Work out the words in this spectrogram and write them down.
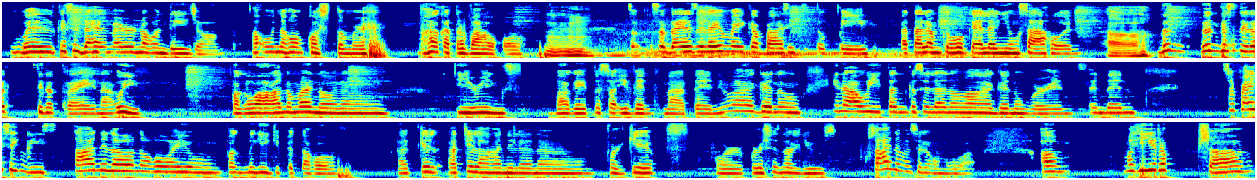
Well, kasi dahil meron akong day job, ang una kong customer, mga katrabaho ko. mm So, so dahil sila yung may capacity to pay, at alam ko kung kailan yung sahod, Oo. dun, dun kasi nila tinatry na, uy, pagawa ka naman no, ng earrings, bagay to sa event natin. Yung mga ganong, inaawitan ko sila ng mga ganong words. And then, surprisingly, saan nila ako nakuha yung pag nagigipit ako at, kail- at kailangan nila ng for gifts, for personal use. Sa akin naman sila kumuha. Um, mahirap siya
